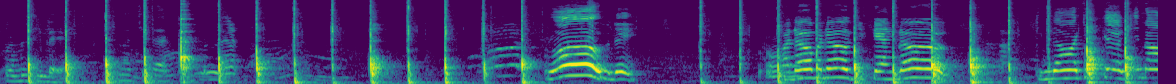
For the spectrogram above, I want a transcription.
เปิดมันสีแหลกน่าจะได้มันแหลก ว้าวดิมาเด้อมาเด้อกินแกงเด้อกินนอกินแกงกินนอ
